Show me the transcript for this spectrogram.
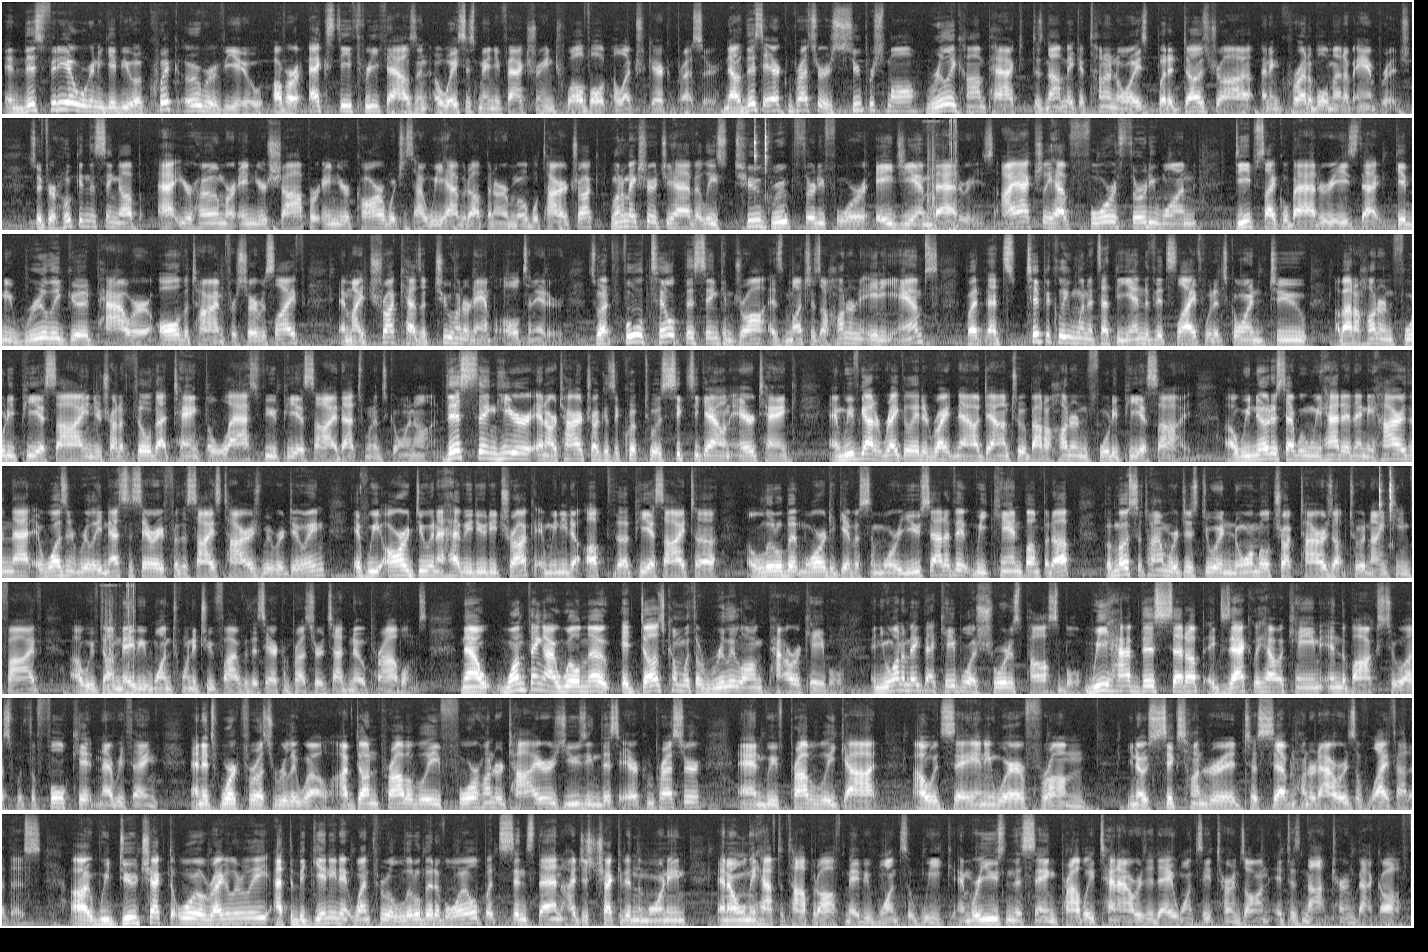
In this video, we're gonna give you a quick overview of our XD3000 Oasis Manufacturing 12 volt electric air compressor. Now this air compressor is super small, really compact, does not make a ton of noise, but it does draw an incredible amount of amperage. So if you're hooking this thing up at your home or in your shop or in your car, which is how we have it up in our mobile tire truck, you wanna make sure that you have at least two Group 34 AGM batteries. I actually have four 31 deep cycle batteries that give me really good power all the time for service life and my truck has a 200 amp alternator. So at full tilt, this thing can draw as much as 180 amps, but that's typically when it's at the end of its life, when it's going to about 140 PSI and you're trying to fill that tank the last few PSI, that's when it's going on. This thing here in our tire truck is equipped to a 60 gallon air tank and we've got it regulated right now down to about 140 PSI. Uh, we noticed that when we had it any higher than that, it wasn't really necessary for the size tires we were doing. If we are doing a heavy duty truck and we need to up the PSI to a little bit more to give us some more use out of it, we can bump it up. But most of the time we're just doing normal truck tires up to a 19.5. Uh, we've done maybe 122.5 with this air compressor. It's had no problems. Now, one thing I will note, it does come with a really long power cable and you want to make that cable as short as possible. We have this set up exactly how it came in the box to us with the full kit and everything, and it's worked for us really well. I've done probably 400 tires using this air compressor, and we've probably got, I would say, anywhere from you know, 600 to 700 hours of life out of this. Uh, we do check the oil regularly. At the beginning, it went through a little bit of oil, but since then, I just check it in the morning and I only have to top it off maybe once a week. And we're using this thing probably 10 hours a day. Once it turns on, it does not turn back off.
